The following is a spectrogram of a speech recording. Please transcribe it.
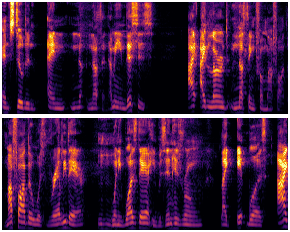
and still didn't. and no, nothing. I mean, this is. I, I learned nothing from my father. My father was rarely there. Mm-hmm. When he was there, he was in his room. Like it was. I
